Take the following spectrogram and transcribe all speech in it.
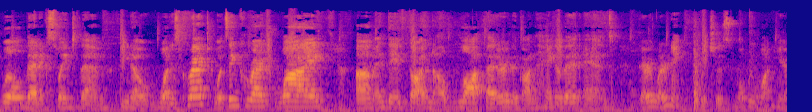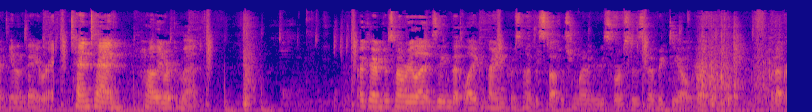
will then explain to them, you know, what is correct, what's incorrect, why, um, and they've gotten a lot better. They've gotten the hang of it and they're learning, which is what we want here at the end of the day, right? 10-10, highly recommend. Okay, I'm just now realizing that like 90% of the stuff is from learning resources, no big deal, but whatever.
